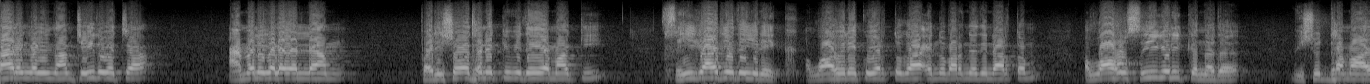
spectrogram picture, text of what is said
കാലങ്ങളിൽ നാം ചെയ്തു വെച്ച അമലുകളെയെല്ലാം പരിശോധനയ്ക്ക് വിധേയമാക്കി സ്വീകാര്യതയിലേക്ക് അള്ളാഹുവിലേക്ക് ഉയർത്തുക എന്ന് പറഞ്ഞതിന്റെ അർത്ഥം അള്ളാഹു സ്വീകരിക്കുന്നത് വിശുദ്ധമായ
